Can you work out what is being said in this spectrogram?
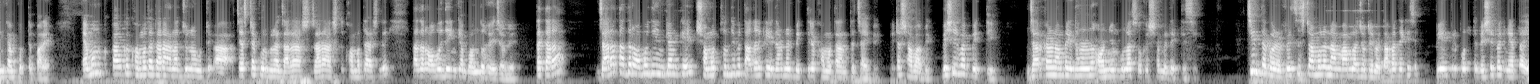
ইনকাম করতে পারে। এমন কাউকে ক্ষমতা তারা আনার জন্য চেষ্টা করবে না, যারা যারা আসলে ক্ষমতা আসলে তাদের অবৈধ ইনকাম বন্ধ হয়ে যাবে। তাই তারা যারা তাদের অবৈধ ইনকামকে সমর্থন দিবে, তাদেরকে এই ধরনের ব্যক্তিরা ক্ষমতা আনতে চাইবে। এটা স্বাভাবিক। বেশিরভাগ ব্যক্তি, যার কারণে আমরা এই ধরনের অনিয়মগুলা চোখের সামনে দেখতেছি। চিন্তা করেন ফেসিস্ট আমলে নাম মামলা জটিলতা আমরা দেখেছি বিএনপির প্রত্যেক, বেশিরভাগ নেতাই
